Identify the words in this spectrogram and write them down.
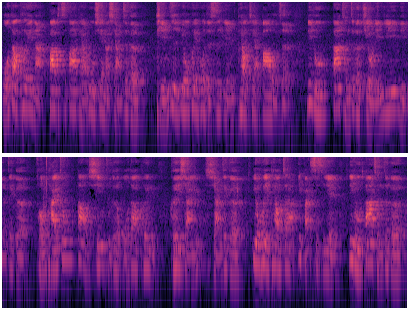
国道客运啊，八十八条路线啊，享这个平日优惠或者是原票价八五折。例如搭乘这个九零一零的这个从台中到新竹这个国道客运，可以享享这个优惠票价一百四十元。例如搭乘这个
